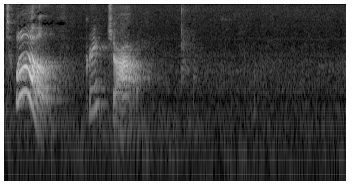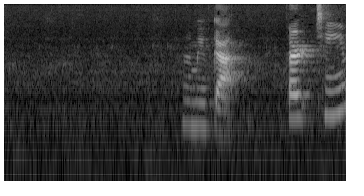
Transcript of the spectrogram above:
12. Great job. Then we've got 13.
